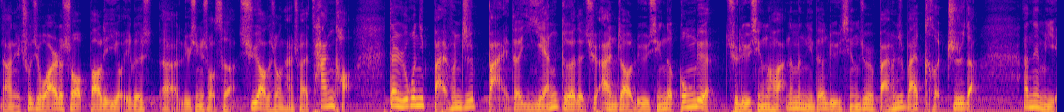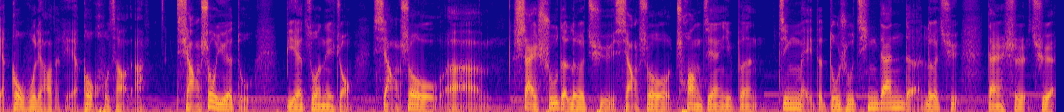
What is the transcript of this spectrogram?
啊，你出去玩的时候包里有一个呃旅行手册，需要的时候拿出来参考。但如果你百分之百的严格的去按照旅行的攻略去旅行的话，那么你的旅行就是百分之百可知的，啊，那么也够无聊的，也够枯燥的啊。享受阅读，别做那种享受呃。晒书的乐趣，享受创建一本精美的读书清单的乐趣，但是却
